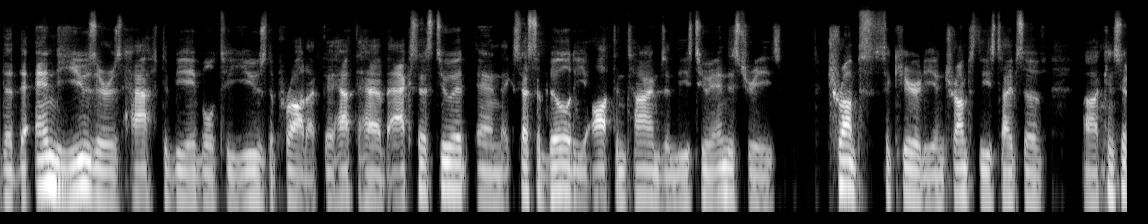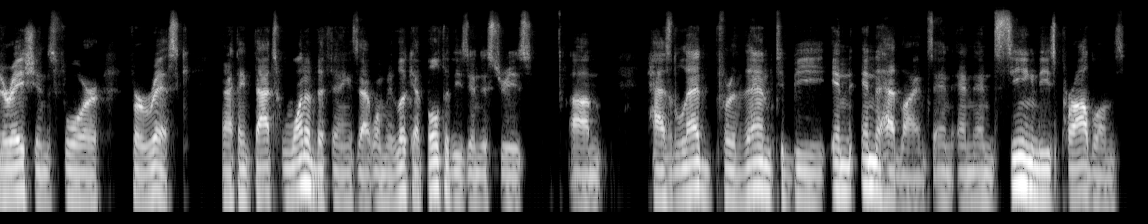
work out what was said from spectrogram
that the end users have to be able to use the product they have to have access to it and accessibility oftentimes in these two industries trumps security and trumps these types of uh, considerations for for risk. And I think that's one of the things that when we look at both of these industries, um, has led for them to be in in the headlines and and and seeing these problems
